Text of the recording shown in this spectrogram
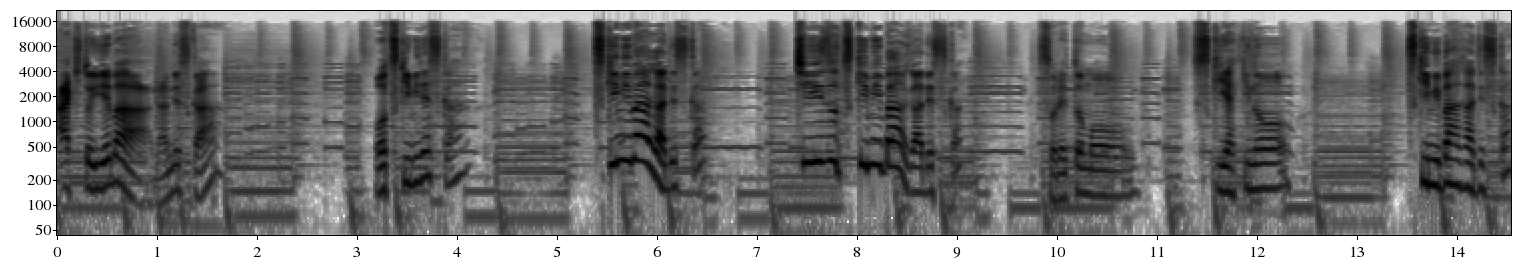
秋といえば何ですか？お月見ですか？月見バーガーですか？チーズ月見バーガーですか？それともすき焼きの月見バーガーですか？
